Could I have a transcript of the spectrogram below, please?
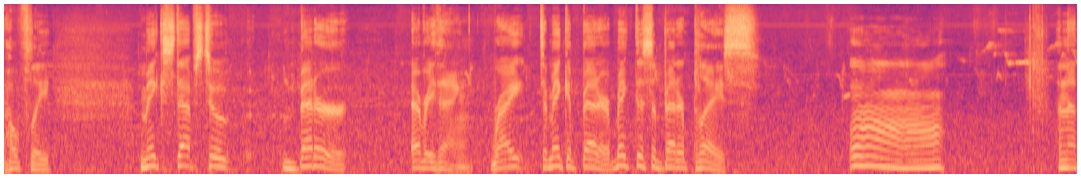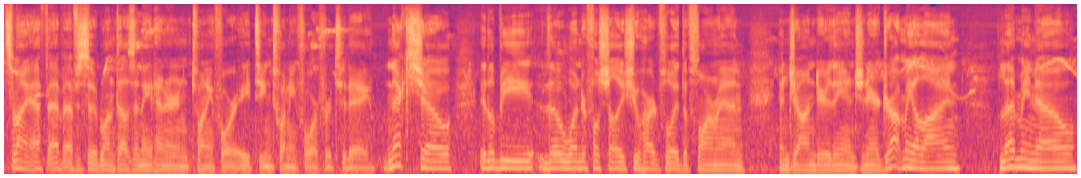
Hopefully, make steps to better everything, right? To make it better, make this a better place. Aww. And that's my FF episode 1824, 1824 for today. Next show, it'll be the wonderful Shelley Shuhart, Floyd the Floorman, and John Deere the engineer. Drop me a line. Let me know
